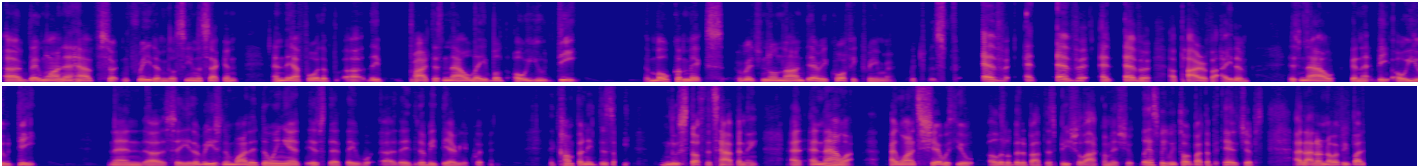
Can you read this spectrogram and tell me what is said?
uh, they want to have certain freedom. You'll see in a second, and therefore the uh, the product is now labeled OUD, the Mocha Mix Original Non-Dairy Coffee Creamer, which was ever and ever and ever a part of an item, is now going to be OUD. And uh, see, the reason why they're doing it is that they uh, they're going to be dairy equipment. The company does new stuff that's happening, and and now I wanted to share with you a little bit about this Bishul Akum issue. Last week we talked about the potato chips, and I don't know everybody,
